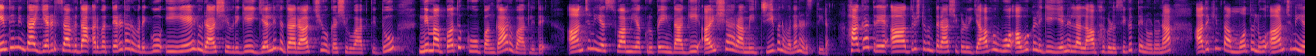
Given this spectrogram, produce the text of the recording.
ಇಂದಿನಿಂದ ಎರಡು ಸಾವಿರದ ಅರವತ್ತೆರಡರವರೆಗೂ ಈ ಏಳು ರಾಶಿಯವರಿಗೆ ಎಲ್ಲಿಲ್ಲದ ರಾಜಯೋಗ ಶುರುವಾಗ್ತಿದ್ದು, ನಿಮ್ಮ ಬದುಕು ಬಂಗಾರವಾಗಲಿದೆ. ಆಂಜನೇಯ ಸ್ವಾಮಿಯ ಕೃಪೆಯಿಂದಾಗಿ ಐಷಾರಾಮಿ ಜೀವನವನ್ನು ನಡೆಸ್ತೀರಾ? ಹಾಗಾದರೆ ಆ ಅದೃಷ್ಟವಂತ ರಾಶಿಗಳು ಯಾವುವು? ಅವುಗಳಿಗೆ ಏನೆಲ್ಲ ಲಾಭಗಳು ಸಿಗುತ್ತೆ ನೋಡೋಣ. ಅದಕ್ಕಿಂತ ಮೊದಲು ಆಂಜನೇಯ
